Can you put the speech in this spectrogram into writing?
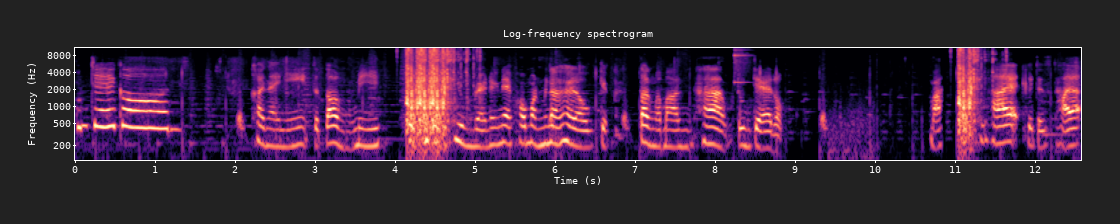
กุญแจก่อน ข้างในนี้จะต้องมีเก็บที่ยุงแรงแน่ๆเพราะมันไม่น่าให้เราเก็บตั้งประมาณห้ากุญแจหรอก มาสุดท้ายคือจะสุดท้ายละ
